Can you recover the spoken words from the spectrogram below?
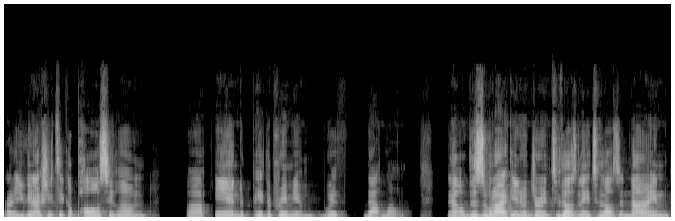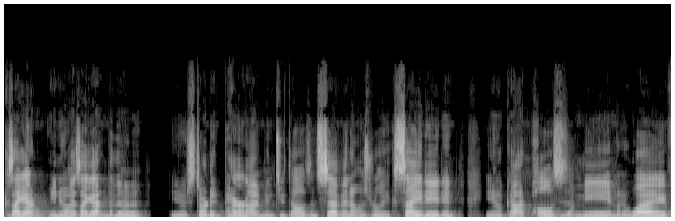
right? You can actually take a policy loan uh, and pay the premium with that loan. Now, this is what I, you know, during 2008, 2009, because I got, you know, as I got into the, you know, started Paradigm in 2007, I was really excited and, you know, got policies on me and my wife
